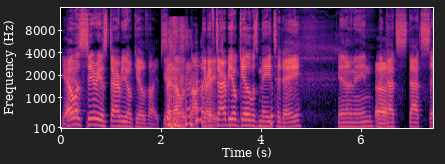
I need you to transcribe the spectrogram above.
Yeah, that yeah. was serious Darby O'Gill vibes. yeah, that was not like great. if Darby O'Gill was made today, you know what I mean? Like Uh, that's that's um,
